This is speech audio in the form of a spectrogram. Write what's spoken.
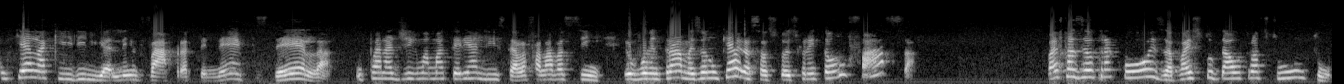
Porque ela queria levar para a TENEPS dela o paradigma materialista. Ela falava assim: eu vou entrar, mas eu não quero essas coisas. Eu falei: então não faça. Vai fazer outra coisa, vai estudar outro assunto.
